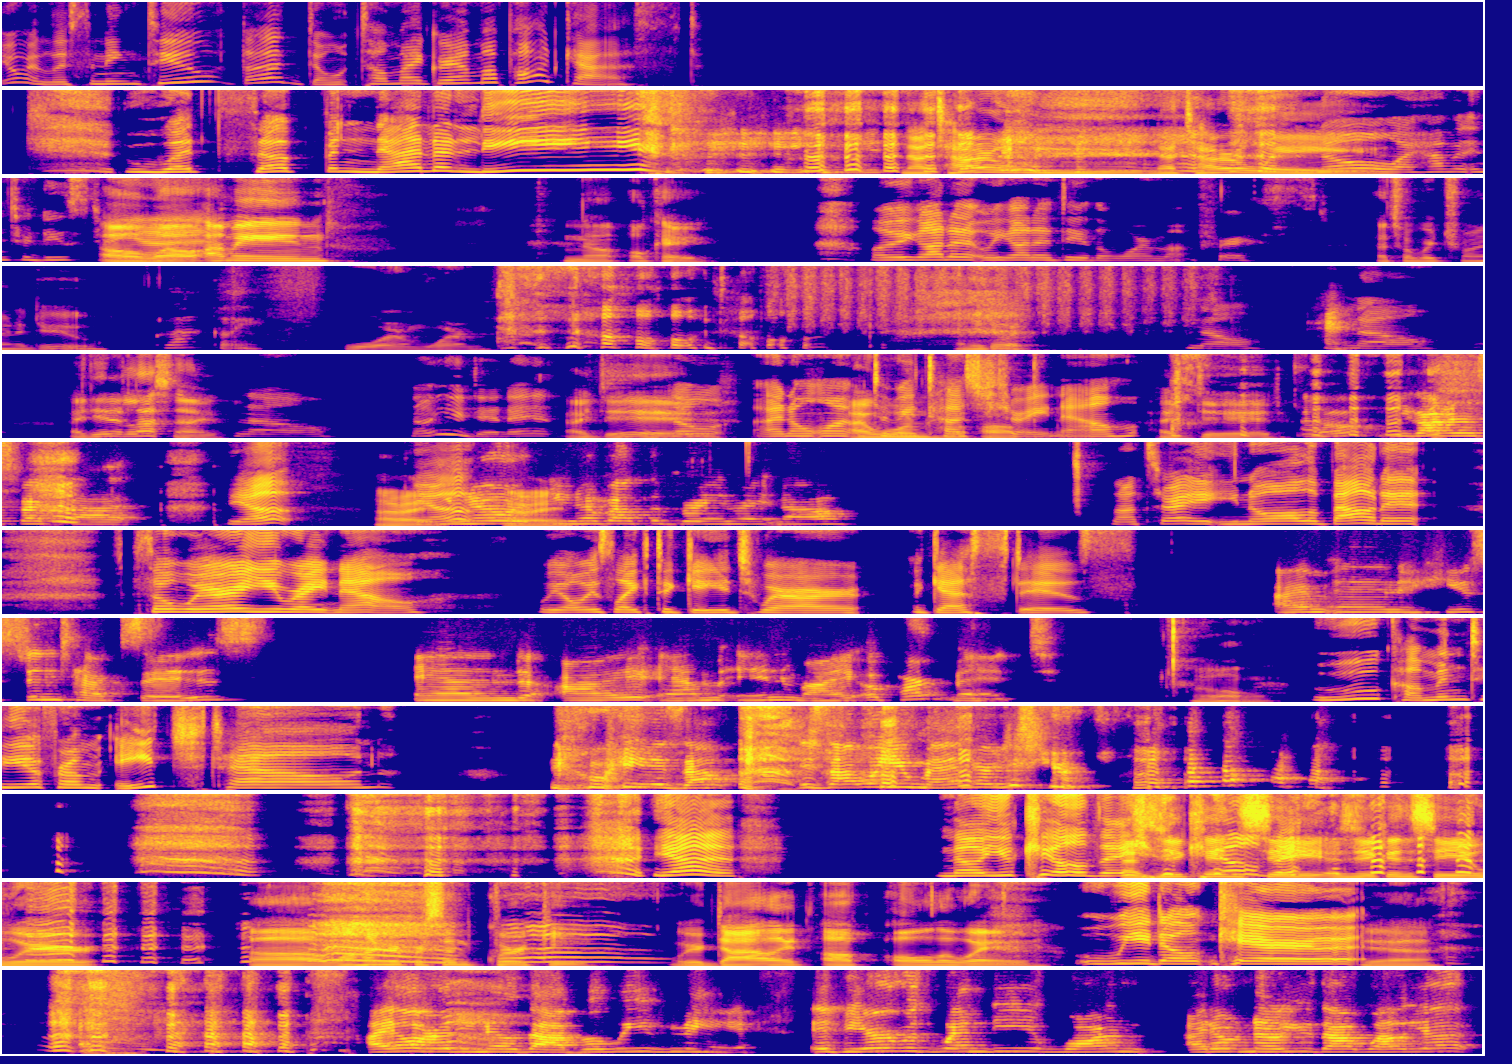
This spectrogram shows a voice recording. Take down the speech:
You're listening to the Don't Tell My Grandma podcast. What's up, Natalie? Natalie, Natalie. no, I haven't introduced her. Oh well. I mean, no. Okay, well, we gotta we gotta do the warm up first. that's what we're trying to do. Exactly. Warm, warm. no, don't. Let me do it. No, no, I did it last night. no, no. You didn't. I did. Don't. I don't want I to be touched up. right now. I did. Oh, you gotta respect that. Yep, All right. Yeah. You know, All right. you know about the brain right now. that's right. You know all about it. So where are you right now? We always like to gauge where our guest is. I'm in Houston, Texas, and I am in my apartment. Oh, Ooh, coming to you from H Town. Wait, is that is that what you meant, or did you? yeah. No, you killed it. as you can see, it. as you can see, we're uh 100% quirky. We're dialed up all the way. we don't care. Yeah. I already know that. Believe me. If you're with Wendy, one, I don't know you that well yet,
